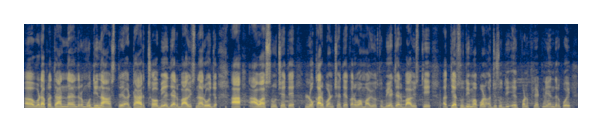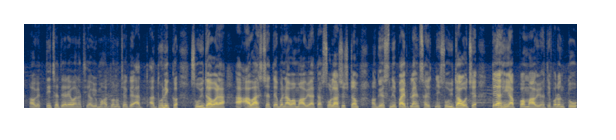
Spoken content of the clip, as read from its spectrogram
વડાપ્રધાન નરેન્દ્ર મોદીના હસ્તે અઢાર છ બે હજાર બાવીસના રોજ આ આવાસનું છે તે લોકાર્પણ છે તે કરવામાં આવ્યું હતું. બે હજાર બાવીસથી અત્યાર સુધીમાં પણ, હજુ સુધી એક પણ ફ્લેટની અંદર કોઈ વ્યક્તિ છે તે રહેવા નથી આવ્યું. મહત્વનું છે કે આધુનિક સુવિધાવાળા આ આવાસ છે તે બનાવવામાં આવ્યા હતા. સોલાર સિસ્ટમ ગેસની પાઇપલાઇન સહિતની સુવિધાઓ છે તે અહીં આપવામાં આવી હતી. પરંતુ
